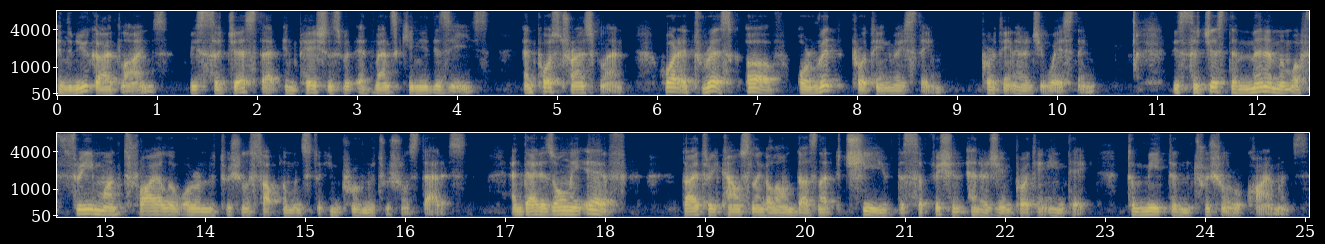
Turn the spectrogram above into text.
In the new guidelines, we suggest that in patients with advanced kidney disease and post-transplant who are at risk of or with protein wasting, protein energy wasting, we suggest a minimum of three-month trial of oral nutritional supplements to improve nutritional status. And that is only if dietary counseling alone does not achieve the sufficient energy and protein intake to meet the nutritional requirements.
